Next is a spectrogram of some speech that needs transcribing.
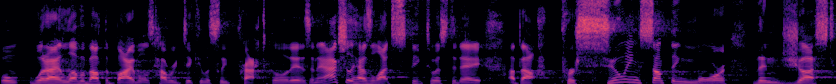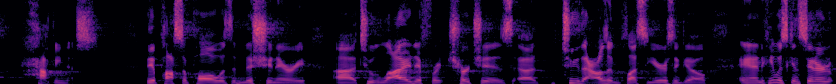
Well, what I love about the Bible is how ridiculously practical it is. And it actually has a lot to speak to us today about pursuing something more than just happiness. The Apostle Paul was a missionary uh, to a lot of different churches uh, 2,000 plus years ago, and he was considered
